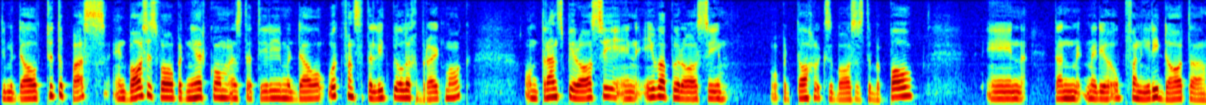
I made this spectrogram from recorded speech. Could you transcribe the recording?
die model toe te pas en basies waarop dit neerkom is dat hierdie model ook van satellietbeelde gebruik maak om transpirasie en evaporasie op 'n daglikse basis te bepaal en dan met, met die hulp van hierdie data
